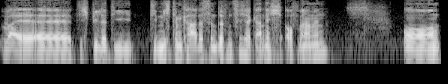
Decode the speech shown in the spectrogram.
weil äh, die Spieler, die, die nicht im Kader sind, dürfen sich ja gar nicht aufwärmen. Und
